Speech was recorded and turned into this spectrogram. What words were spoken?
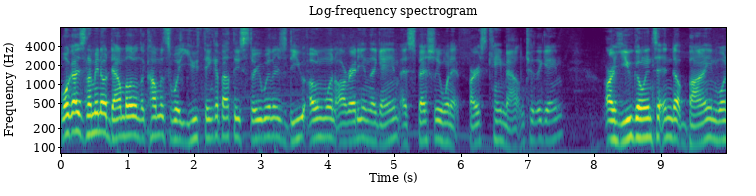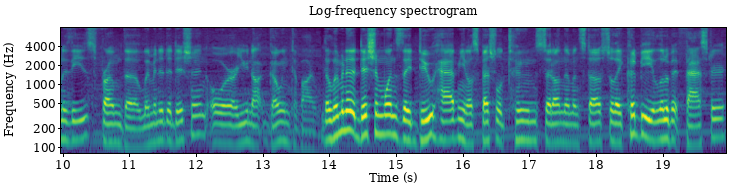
Well guys, let me know down below in the comments what you think about these three-wheelers. Do you own one already in the game, especially when it first came out into the game? Are you going to end up buying one of these from the limited edition or are you not going to buy one? The limited edition ones, they do have, you know, special tunes set on them and stuff, so they could be a little bit faster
